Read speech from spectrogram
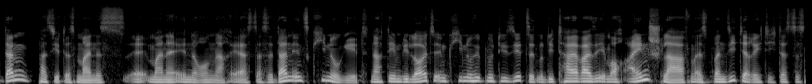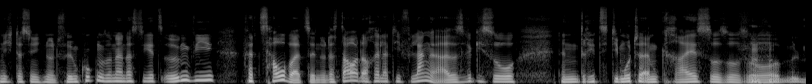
dann passiert es meines, äh, meiner Erinnerung nach erst, dass er dann ins Kino geht, nachdem die Leute im Kino hypnotisiert sind und die teilweise eben auch einschlafen. Also man sieht ja richtig, dass das nicht, dass sie nicht nur einen Film gucken, sondern dass die jetzt irgendwie verzaubert sind. Und das dauert auch relativ lange. Also es ist wirklich so, dann dreht sich die Mutter im Kreis, so, so, so das ist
